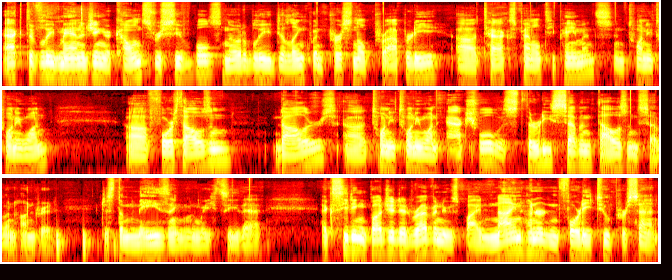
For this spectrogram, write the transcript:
Actively managing accounts receivables, notably delinquent personal property uh, tax penalty payments in 2021. Uh, $4,000. Uh, 2021 actual was 37,700. Just amazing when we see that. Exceeding budgeted revenues by 942%.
